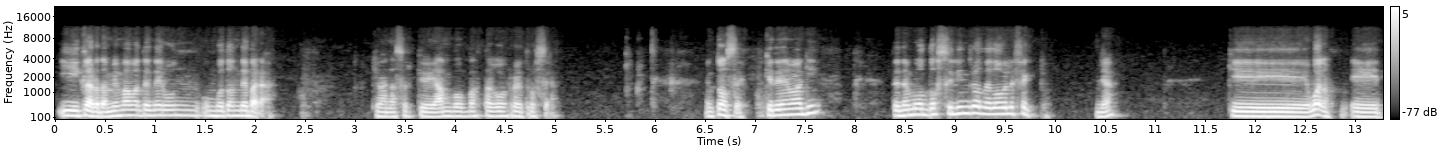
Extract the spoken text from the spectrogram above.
Y claro, también vamos a tener un, un botón de parada, que van a hacer que ambos vástagos retrocedan. Entonces, ¿qué tenemos aquí? Tenemos dos cilindros de doble efecto, ¿ya? Que, bueno, eh,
